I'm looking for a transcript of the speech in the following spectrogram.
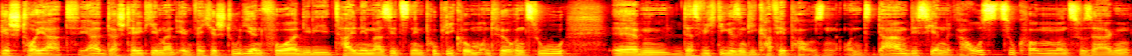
gesteuert. Ja, da stellt jemand irgendwelche Studien vor, die die Teilnehmer sitzen im Publikum und hören zu. Ähm, das Wichtige sind die Kaffeepausen und da ein bisschen rauszukommen und zu sagen,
